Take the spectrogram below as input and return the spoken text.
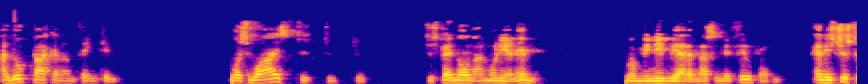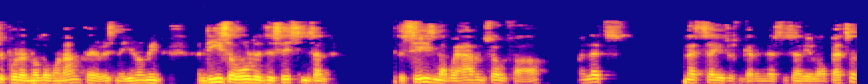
I look back and I'm thinking, was wise to, to, to, to spend all that money on him when we knew we had a massive midfield problem. And it's just to put another one out there, isn't it? You know what I mean? And these are all the decisions. And the season that we're having so far, and let's let's say it doesn't get necessarily a lot better.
